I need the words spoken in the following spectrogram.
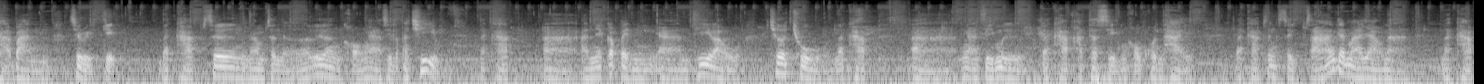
ถาบันสิริกิต นะครับซึ่งนำเสนอเรื่องของงานศิลปาชีพนะครับอ,อันนี้ก็เป็นงานที่เราเชิดชูนะครับงานฝีมือนะครับหัตถศิลป์ของคนไทยนะครับซึ่งสืบสานกันมายาวนานนะครับ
